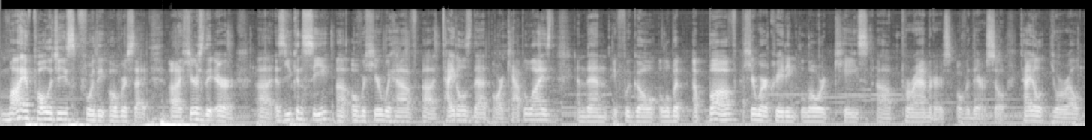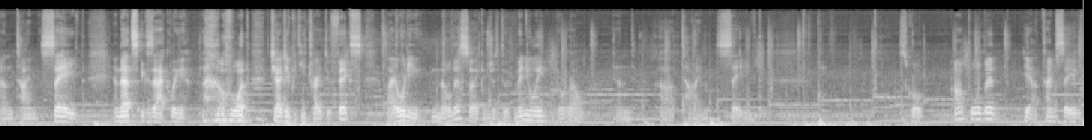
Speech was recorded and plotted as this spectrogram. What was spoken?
My apologies for the oversight. Uh, here's the error. Uh, as you can see uh, over here we have uh, titles that are capitalized and then if we go a little bit above here we're creating lowercase uh, parameters over there. So title, URL and time saved and that's exactly what ChatGPT tried to fix. I already know this so I can just do it manually URL and uh, time saved. Scroll up a little bit. Yeah, time saved.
